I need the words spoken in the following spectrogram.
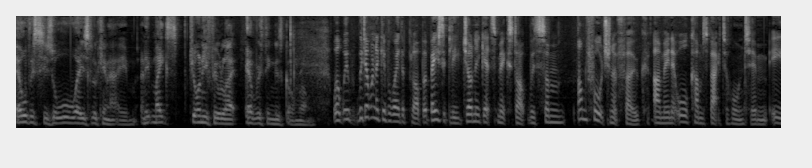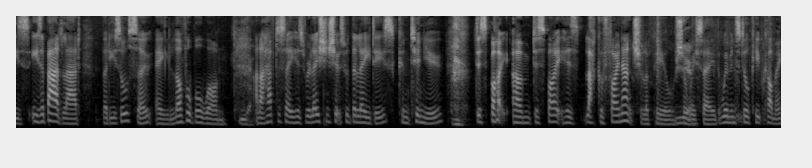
Elvis is always looking at him, and it makes Johnny feel like everything has gone wrong. Well, we, we don't want to give away the plot, but basically, Johnny gets mixed up with some unfortunate folk. I mean, it all comes back to haunt him. He's he's a bad lad, but he's also a lovable one. Yeah. And I have to say, his relationships with the ladies continue, despite um, despite his lack of financial appeal. Shall Yeah. we say? The women still keep coming,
